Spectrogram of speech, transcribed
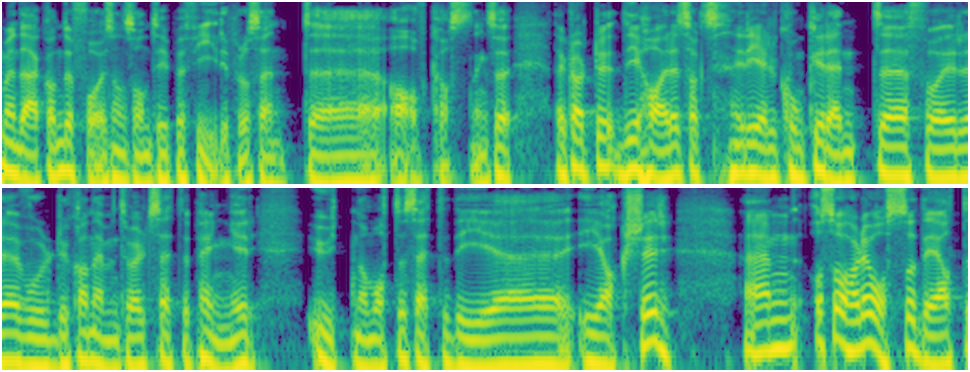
men der kan du få en sånn, sånn type 4 eh, avkastning. Så det er klart De har et slags reell konkurrent eh, for eh, hvor du kan eventuelt sette penger uten å måtte sette de i aksjer. Um, og så har det også det at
